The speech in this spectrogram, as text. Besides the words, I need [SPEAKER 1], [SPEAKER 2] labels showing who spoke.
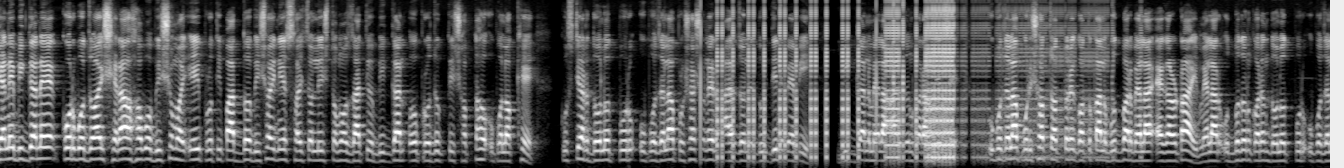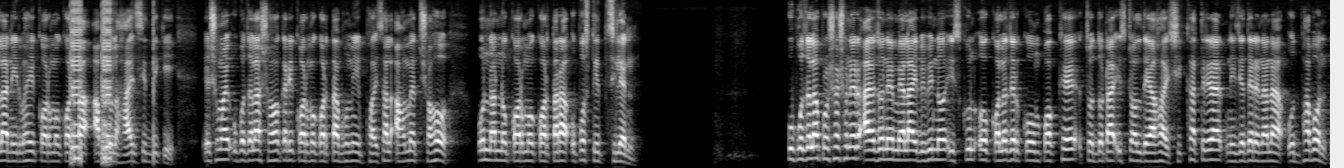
[SPEAKER 1] জ্ঞানে বিজ্ঞানে করব জয় সেরা হব বিশ্বময় এই প্রতিপাদ্য বিষয় নিয়ে ছয়চল্লিশতম জাতীয় বিজ্ঞান ও প্রযুক্তি সপ্তাহ উপলক্ষে কুষ্টিয়ার দৌলতপুর উপজেলা প্রশাসনের আয়োজনে দুই দিন ব্যাপী বিজ্ঞান মেলা আয়োজন করা হয়েছে উপজেলা পরিষদ চত্বরে গতকাল বুধবার বেলা এগারোটায় মেলার উদ্বোধন করেন দৌলতপুর উপজেলা নির্বাহী কর্মকর্তা আব্দুল হাই সিদ্দিকী এ সময় উপজেলা সহকারী কর্মকর্তা ভূমি ফয়সাল আহমেদ সহ অন্যান্য কর্মকর্তারা উপস্থিত ছিলেন উপজেলা প্রশাসনের আয়োজনে মেলায় বিভিন্ন স্কুল ও কলেজের কম পক্ষে চোদ্দটা স্টল দেয়া হয় শিক্ষার্থীরা নিজেদের নানা উদ্ভাবন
